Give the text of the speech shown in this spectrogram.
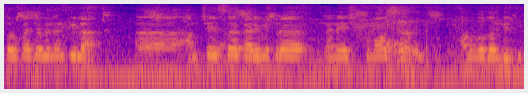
स्वरूपाच्या विनंतीला आमचे सहकारी मित्र गणेश कुमार सर अनुमोदन देतील.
